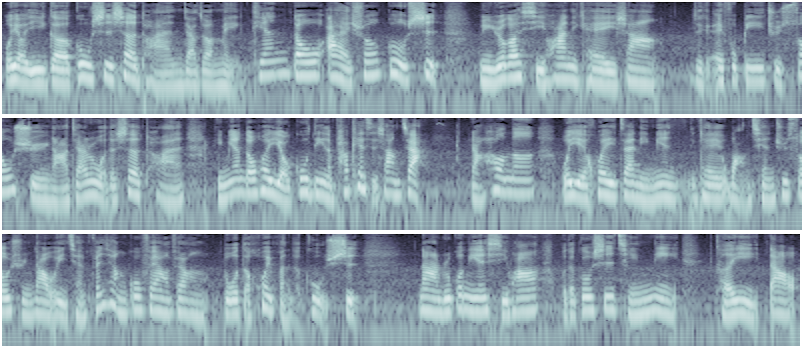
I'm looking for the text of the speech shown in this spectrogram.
我有一个故事社团，叫做每天都爱说故事。你如果喜欢，你可以上这个 FB 去搜寻，然后加入我的社团，里面都会有固定的 Podcast 上架。然后呢，我也会在里面，你可以往前去搜寻到我以前分享过非常非常多的绘本的故事。那如果你也喜欢我的故事，请你可以到。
